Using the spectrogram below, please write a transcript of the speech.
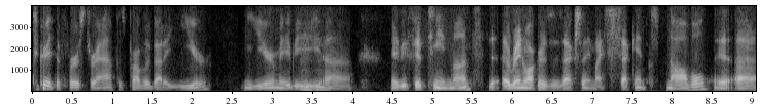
to create the first draft was probably about a year, year maybe. Mm-hmm. Uh, maybe 15 months. Uh, Rainwalkers is actually my second novel. Uh,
